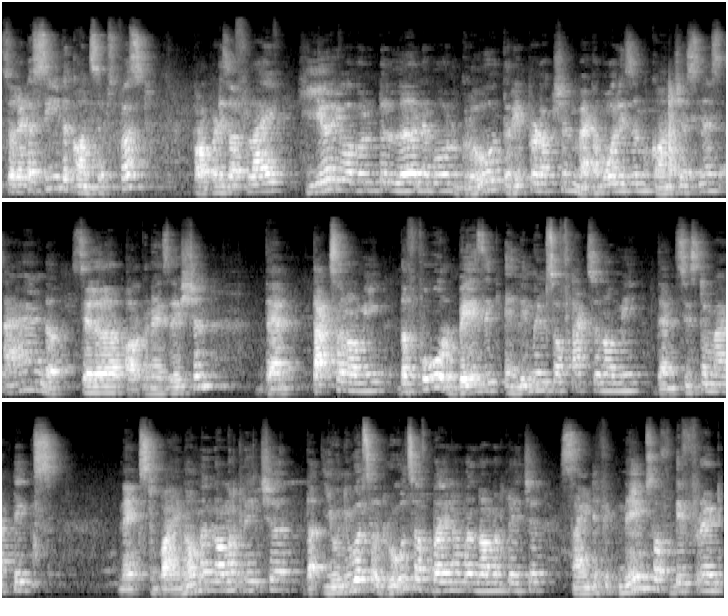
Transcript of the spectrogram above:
So let us see the concepts first properties of life. Here you are going to learn about growth, reproduction, metabolism, consciousness and cellular organization. Then taxonomy, the four basic elements of taxonomy. Then systematics. Next binomial nomenclature, the universal rules of binomial nomenclature, scientific names of different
